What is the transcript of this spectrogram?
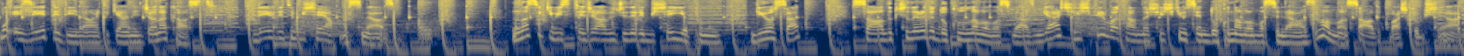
bu eziyet de değil artık yani cana kast. Devletin bir şey yapması lazım. Nasıl ki biz tecavüzcülere bir şey yapın diyorsak sağlıkçılara da dokunulamaması lazım. Gerçi hiçbir vatandaş hiç kimsenin dokunamaması lazım ama sağlık başka bir şey abi.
